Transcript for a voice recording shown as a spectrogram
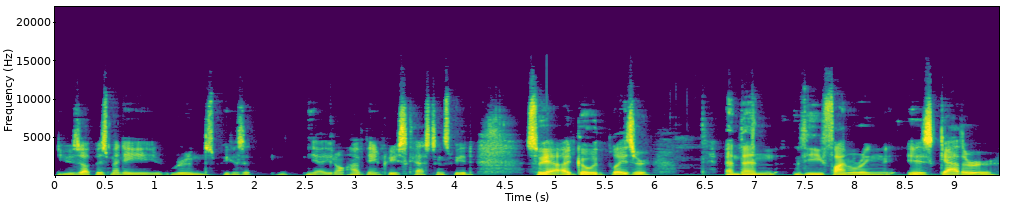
use up as many runes, because it, yeah, you don't have the increased casting speed. So yeah, I'd go with Blazer. And then the final ring is Gatherer,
